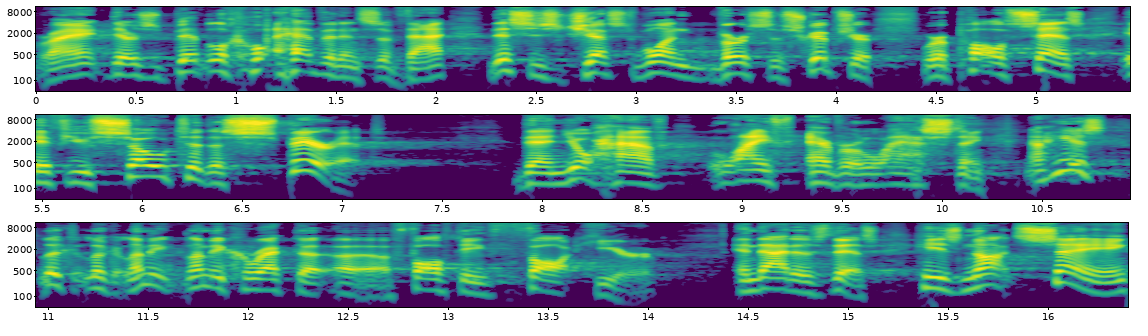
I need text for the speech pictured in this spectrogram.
right? There's biblical evidence of that. This is just one verse of scripture where Paul says, if you sow to the Spirit, then you'll have life everlasting. Now, here's, look, look, let me, let me correct a, a faulty thought here. And that is this He's not saying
